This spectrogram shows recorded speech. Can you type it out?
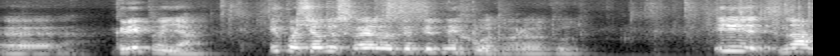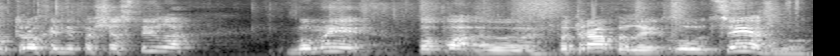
е, кріплення і почали сверлити під них отвори отут. І нам трохи не пощастило, бо ми е, потрапили у цеглу,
